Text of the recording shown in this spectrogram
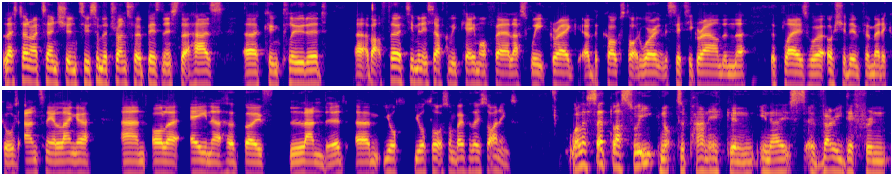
Let's turn our attention to some of the transfer business that has uh, concluded. Uh, about 30 minutes after we came off air last week, Greg, uh, the cog started whirring at the City Ground and the, the players were ushered in for medicals. Anthony Elanga and Ola Aina have both landed. Um, your, your thoughts on both of those signings? Well, I said last week not to panic, and you know it's a very different,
